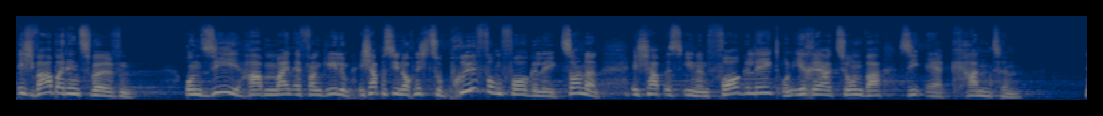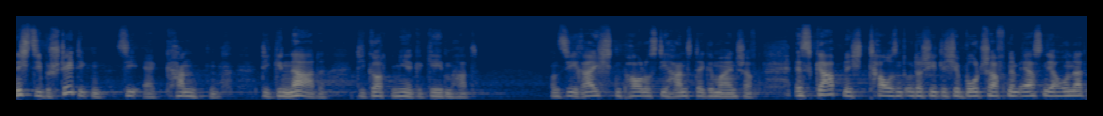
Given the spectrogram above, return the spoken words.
ich war bei den Zwölfen und sie haben mein Evangelium, ich habe es ihnen noch nicht zur Prüfung vorgelegt, sondern ich habe es ihnen vorgelegt und ihre Reaktion war, sie erkannten. Nicht sie bestätigten, sie erkannten die Gnade, die Gott mir gegeben hat und sie reichten Paulus die Hand der Gemeinschaft. Es gab nicht tausend unterschiedliche Botschaften im ersten Jahrhundert.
